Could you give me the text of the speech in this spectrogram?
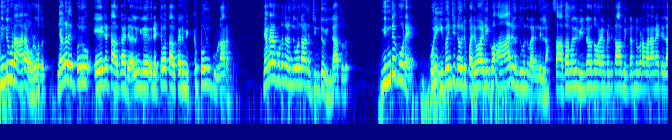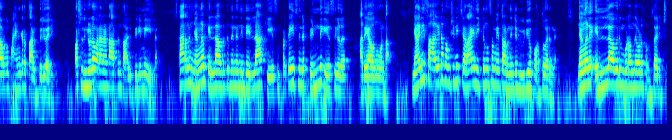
നിന്റെ കൂടെ ആരാ ഉള്ളത്? ഞങ്ങൾ ഇപ്പോൾ ഒരു ഏഴെട്ട് ആൾക്കാർ അല്ലെങ്കിൽ ഒരു എട്ട് പത്ത് ആൾക്കാർ മിക്കപ്പോഴും കൂടാറുണ്ട്. ഞങ്ങളുടെ കൂട്ടത്തിൽ എന്തുകൊണ്ടാണ് ജിൻഡോ ഇല്ലാത്തത്? നിന്റെ കൂടെ ഒരു ഇവന്റിനോ ഒരു പരിപാടിക്കോ ആരും എന്തുകൊണ്ട് വരുന്നില്ല. സാധാരണ ഒരു വിന്നർ എന്ന് പറയുമ്പോഴത്തേക്ക് ആ വിന്നറിന് കൂടെ വരാനായിട്ട് എല്ലാവർക്കും ഭയങ്കര താല്പര്യമായിരിക്കും. പക്ഷെ നിന്നോട് വരാനായിട്ട് ആർക്കും താല്പര്യമേ ഇല്ല. കാരണം ഞങ്ങൾക്ക് എല്ലാവർക്കും തന്നെ നിന്റെ എല്ലാ കേസും പ്രത്യേകിച്ച് നിന്റെ പെണ്ണ് കേസുകൾ അറിയാവുന്നതുകൊണ്ടാണ് ഞാൻ ഈ സായിയുടെ ഫംഗ്ഷനിൽ ചെറായി നിൽക്കുന്ന സമയത്താണ് നിന്റെ വീഡിയോ പുറത്തു വരുന്നത്. ഞങ്ങൾ എല്ലാവരും കൂടെ അന്ന് അവിടെ സംസാരിച്ചു.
